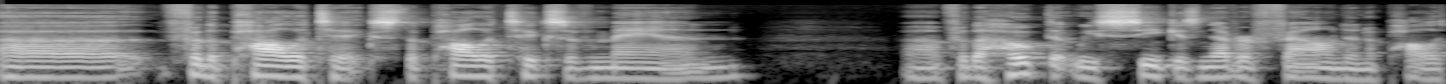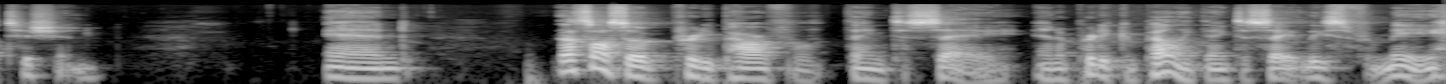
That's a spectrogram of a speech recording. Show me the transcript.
uh, for the politics, the politics of man, uh, for the hope that we seek is never found in a politician. And that's also a pretty powerful thing to say and a pretty compelling thing to say, at least for me,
